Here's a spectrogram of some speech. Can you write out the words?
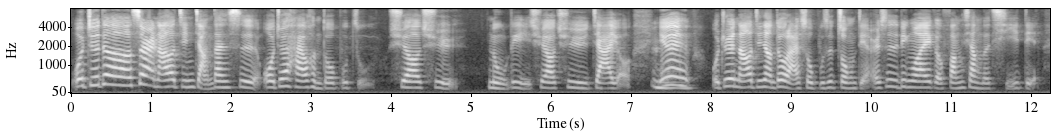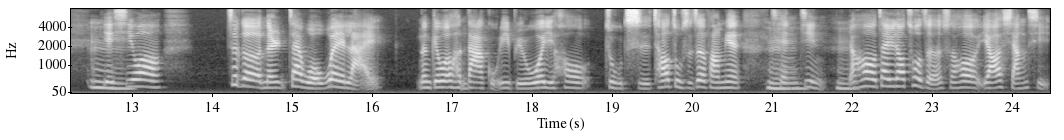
我觉得虽然拿到金奖，但是我觉得还有很多不足，需要去努力，需要去加油。因为我觉得拿到金奖对我来说不是终点，而是另外一个方向的起点。嗯。也希望这个能在我未来能给我很大的鼓励，比如我以后主持朝主持这方面前进，然后在遇到挫折的时候，也要想起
